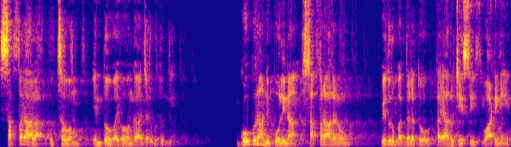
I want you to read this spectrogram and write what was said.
సప్పరాల ఉత్సవం ఎంతో వైభవంగా జరుగుతుంది. గోపురాన్ని పోలిన సప్పరాలను వెదురు బద్దలతో తయారు చేసి వాటిని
